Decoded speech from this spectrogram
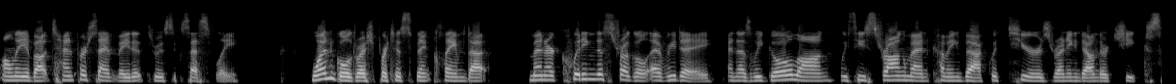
only about 10% made it through successfully. One Gold Rush participant claimed that men are quitting the struggle every day, and as we go along, we see strong men coming back with tears running down their cheeks,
